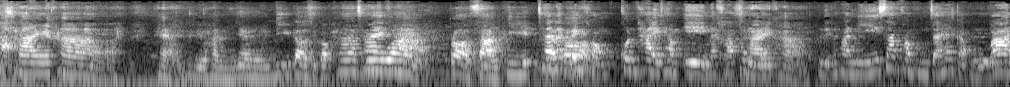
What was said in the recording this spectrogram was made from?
ค่ะ ใช่ค่ะแถม ผลิตภัณฑ์นี้ยังดีต่อสุขภาพใช่ด้วย ค่ะ ปลอดสารพิษใช่และก็ เป็นของคนไทยทำเองนะคะผลิตใช่ค่ะ ผลิตภัณฑ์นี้สร้างความภูมิใจให้กับหมู่บ้าน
